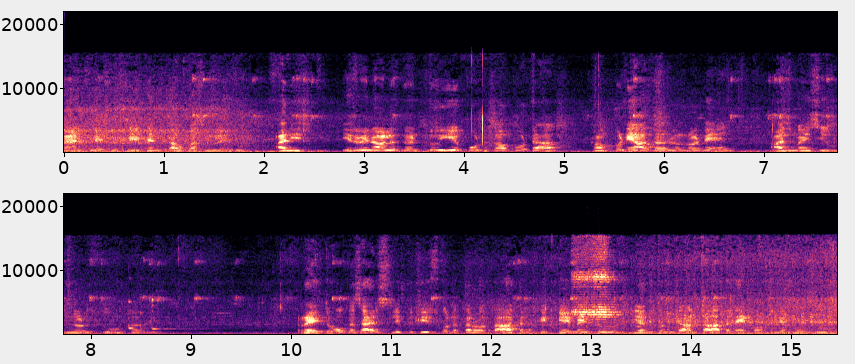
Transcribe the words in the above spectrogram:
మ్యానిపులేషన్ చేయడానికి అవకాశం లేదు. అది ఇరవై నాలుగు గంటలు ఏ పూట కాపూట కంపెనీ ఆధ్వర్యంలోనే ఆజమాయిషీ నడుస్తూ ఉంటుంది రైతు ఒకసారి స్లిప్ తీసుకున్న తర్వాత అతనికి పేమెంట్ ఎంత ఉంటే అంతా అతని అకౌంట్కే పోతుంది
